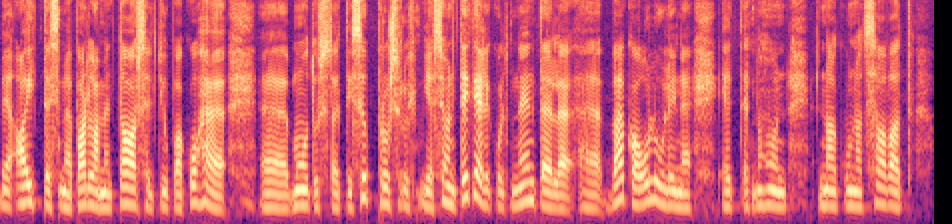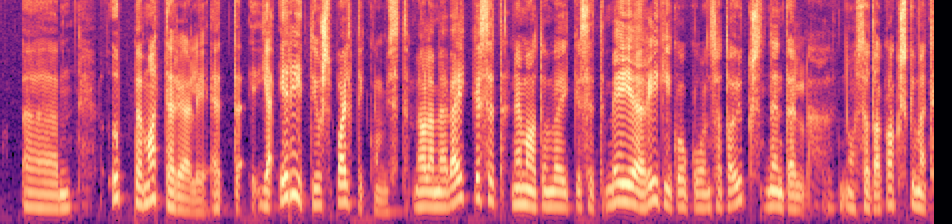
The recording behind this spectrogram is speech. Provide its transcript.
me aitasime parlamentaarselt juba kohe äh,, moodustati sõprusrühm ja see on tegelikult nendele äh, väga oluline, et, et noh, on nagu nad saavad äh, õppematerjali, et ja eriti just Baltikumist, me oleme väikesed, nemad on väikesed, meie Riigikogu on sada üks, nendel noh, sada kakskümmend,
